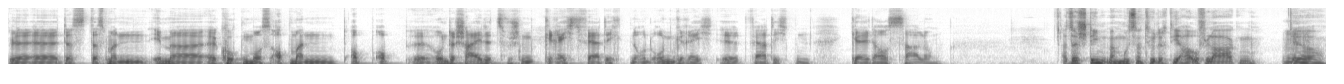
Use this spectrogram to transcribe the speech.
äh, dass, dass man immer gucken muss, ob man, ob, ob unterscheidet zwischen gerechtfertigten und ungerechtfertigten Geldauszahlungen. Also stimmt, man muss natürlich die Auflagen der,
